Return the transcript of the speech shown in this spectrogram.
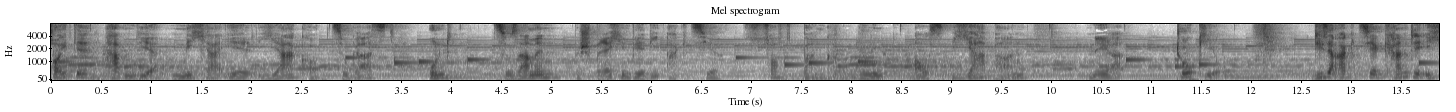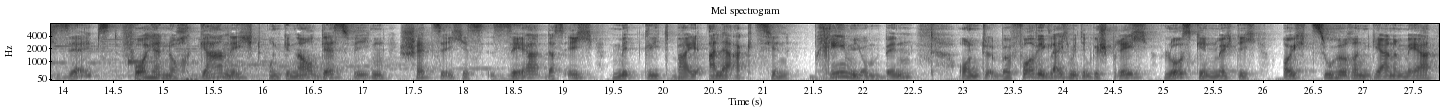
Heute haben wir Michael Jakob zu Gast und zusammen besprechen wir die Aktie Softbank Group aus Japan, näher Tokio. Diese Aktie kannte ich selbst vorher noch gar nicht und genau deswegen schätze ich es sehr, dass ich Mitglied bei Alle Aktien Premium bin. Und bevor wir gleich mit dem Gespräch losgehen, möchte ich euch Zuhörern gerne mehr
